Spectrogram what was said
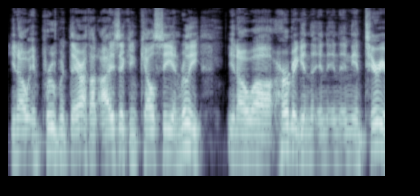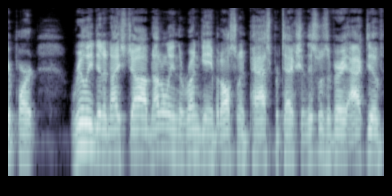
you know improvement there. I thought Isaac and Kelce and really you know, uh, Herbig in the in, in, in the interior part really did a nice job, not only in the run game but also in pass protection. This was a very active,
